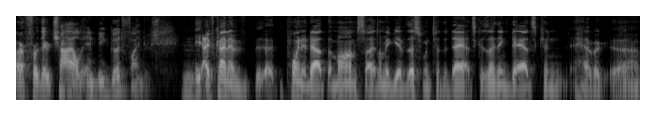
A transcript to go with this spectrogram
uh, for their child and be good finders. Mm-hmm. I've kind of uh, pointed out the mom side. Let me give this one to the dads because I think dads can have a uh,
